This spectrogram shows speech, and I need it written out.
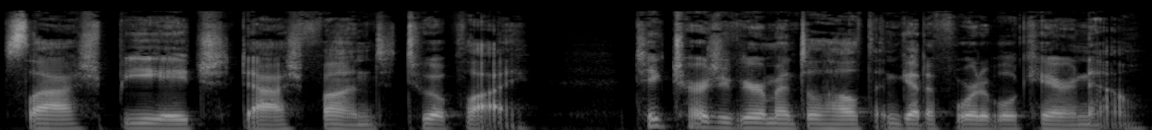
slash bh fund to apply. Take charge of your mental health and get affordable care now.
